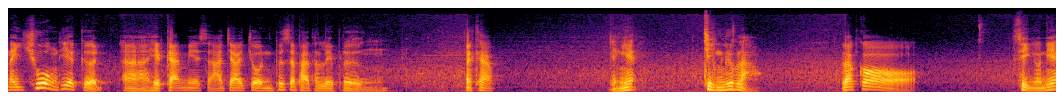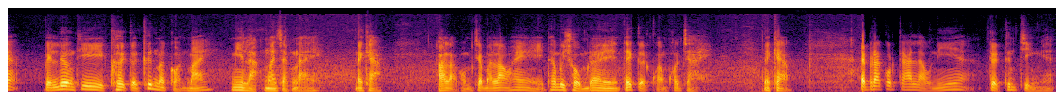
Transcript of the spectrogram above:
ในช่วงที่จะเกิดเหตุการณ์เมษาจาจนพฤษภาทะเลเพลิงนะครับ อย่างเงี้ยจริงหรือเปล่า แล้วก็สิ่งเหล่านี้เป็นเรื่องที่เคยเกิดขึ้นมาก่อนไหมมีหลักมาจากไหนนะครับเอาล่ะผมจะมาเล่าให้ท่านผู้ชมได้ได้เกิดความเข้าใจนะครับไอปรากฏการณ์เหล่านี้เกิดขึ้นจริงเนี่ย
